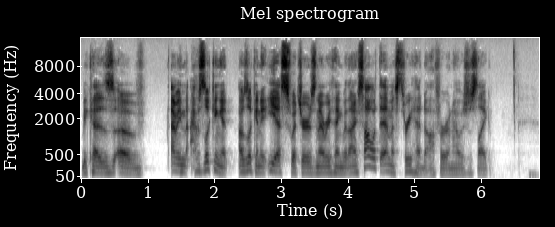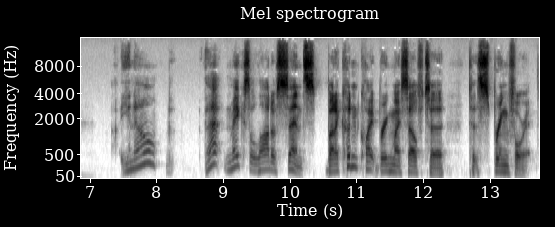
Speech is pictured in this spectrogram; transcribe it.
because of. I mean, I was looking at I was looking at ES switchers and everything, but then I saw what the MS3 had to offer, and I was just like, you know, that makes a lot of sense, but I couldn't quite bring myself to to spring for it.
